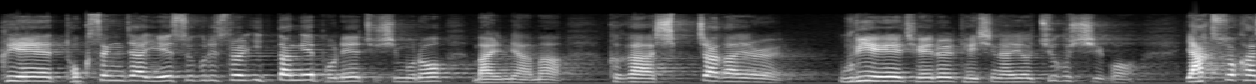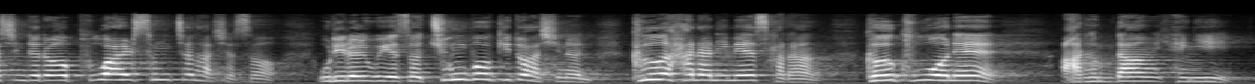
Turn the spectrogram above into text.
그의 독생자 예수 그리스도를 이 땅에 보내 주심으로 말미암아 그가 십자가를 우리의 죄를 대신하여 죽으시고 약속하신 대로 부활 승천하셔서 우리를 위해서 중보 기도하시는 그 하나님의 사랑, 그 구원의 아름다운 행위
